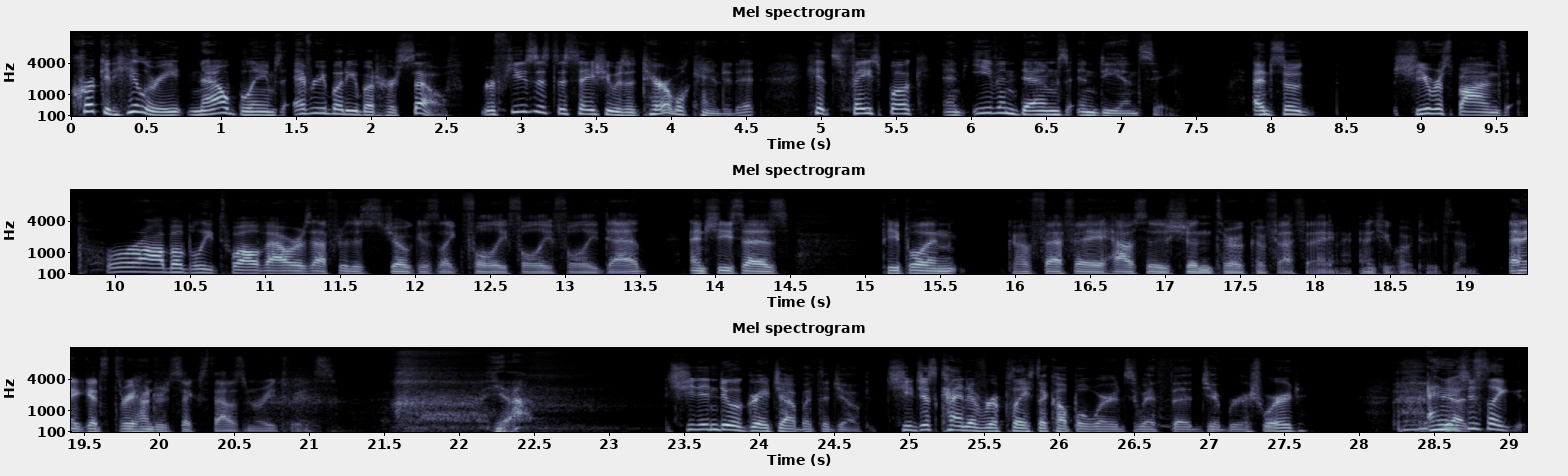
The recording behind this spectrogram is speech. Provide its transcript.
Crooked Hillary now blames everybody but herself, refuses to say she was a terrible candidate, hits Facebook and even Dems and DNC. and so she responds probably 12 hours after this joke is like fully, fully, fully dead. And she says, People in Covfefe houses shouldn't throw Covfefe. And she quote tweets them. And it gets 306,000 retweets. Yeah. She didn't do a great job with the joke. She just kind of replaced a couple words with a gibberish word. And Yeah. it's just like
